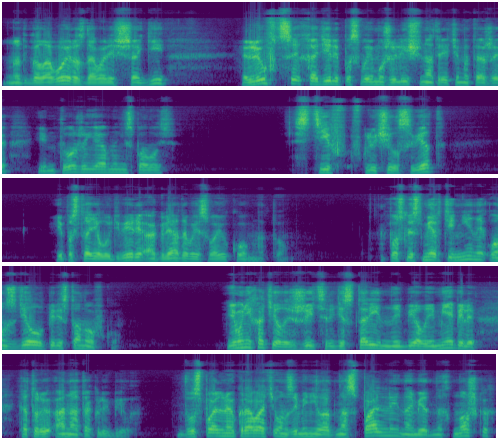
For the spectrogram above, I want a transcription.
Над головой раздавались шаги, Люфтцы ходили по своему жилищу на третьем этаже. Им тоже явно не спалось. Стив включил свет и постоял у двери, оглядывая свою комнату. После смерти Нины он сделал перестановку. Ему не хотелось жить среди старинной белой мебели, которую она так любила. Двуспальную кровать он заменил односпальной на медных ножках,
